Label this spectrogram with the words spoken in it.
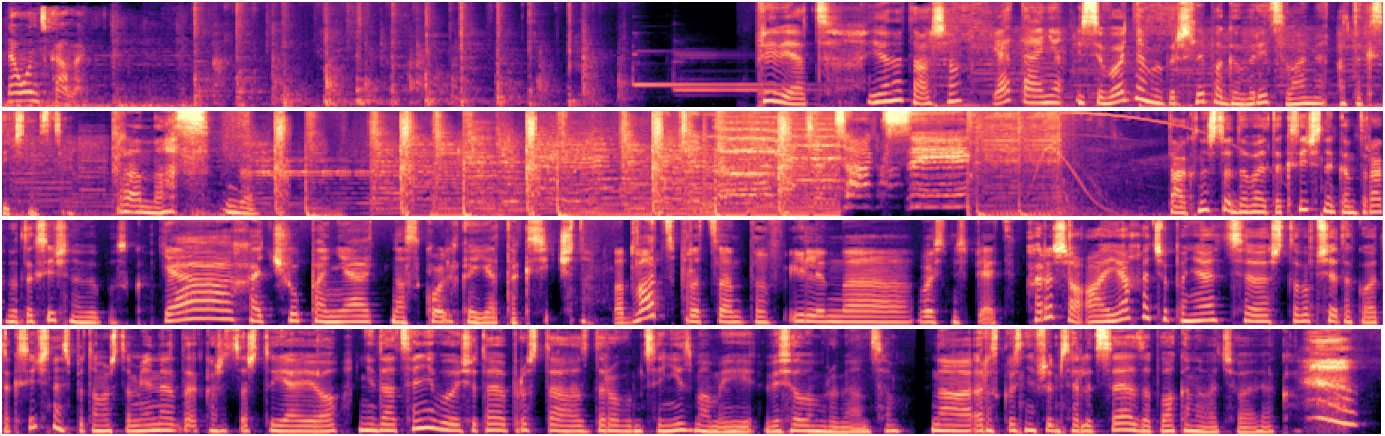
No one's coming. Привет, я Наташа. Я Таня. И сегодня мы пришли поговорить с вами о токсичности. Про нас. Да. Так, ну что, давай токсичный контракт на токсичный выпуск. Я хочу понять, насколько я токсична. На 20% или на 85%? Хорошо, а я хочу понять, э, что вообще такое токсичность, потому что мне иногда кажется, что я ее недооцениваю и считаю просто здоровым цинизмом и веселым румянцем на раскрасневшемся лице заплаканного человека.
